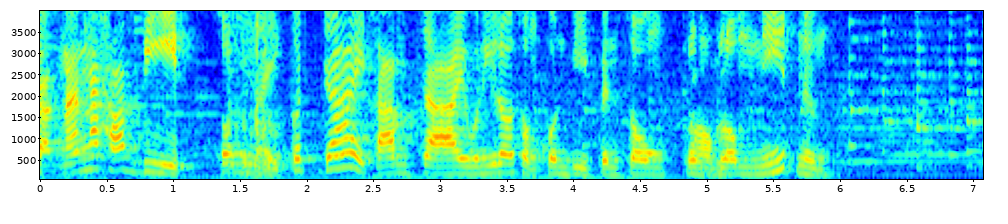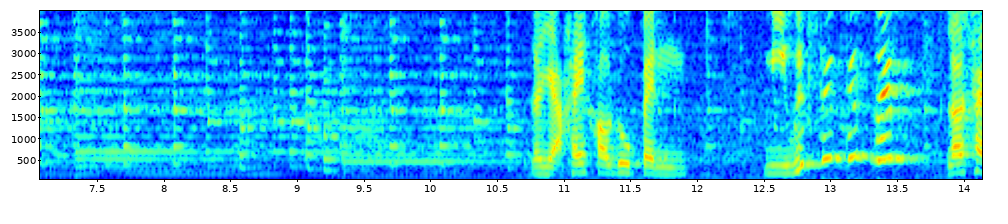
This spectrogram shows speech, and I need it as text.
จากนั้นนะคะบีบทรงไหนก็ได้ตามใจ วันนี้เราสองคนบีบเป็นทรงกลมๆนิดหนึ่งเราอยากให้เขาดูเป็นมีวิบวิบวิบวิบ เราใช้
